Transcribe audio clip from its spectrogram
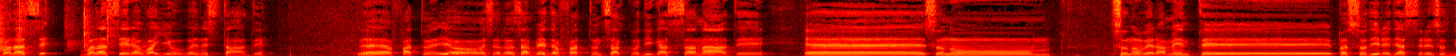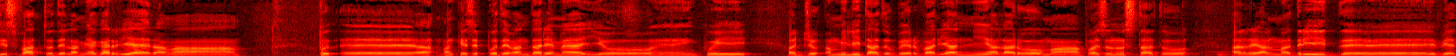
Buonasera buonasera Guaglio come state? Eh, fatto, io se lo sapete ho fatto un sacco di cassanate eh, sono, sono veramente, posso dire di essere soddisfatto della mia carriera, ma eh, anche se poteva andare meglio, eh, in cui ho, gio- ho, militato per vari anni alla Roma, poi sono stato al Real Madrid e via,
